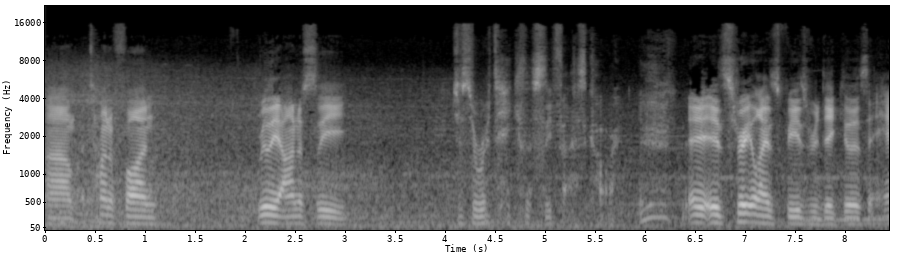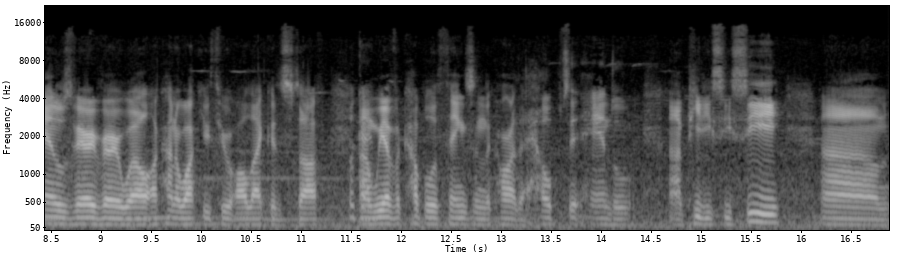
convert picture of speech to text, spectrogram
um, a ton of fun. Really, honestly, just a ridiculously fast car. Its straight line speed is ridiculous. It handles very, very well. I'll kind of walk you through all that good stuff. Okay. Um, we have a couple of things in the car that helps it handle uh, PDCC. Um,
